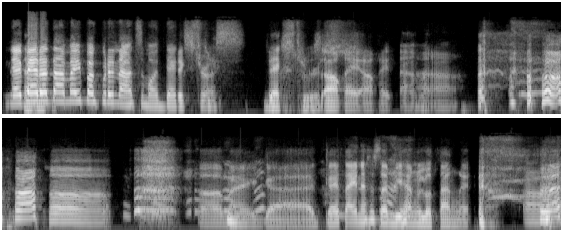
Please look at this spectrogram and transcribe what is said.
Ne, pero tama yung pag-pronounce mo. Dextrose. Dextrose. Okay, okay, tama. Ah, oh my God. Kaya tayo nasasabihang lutang eh. ah.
